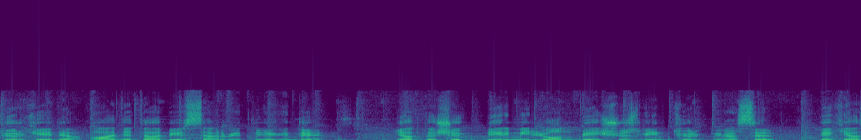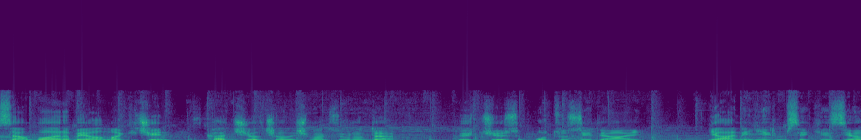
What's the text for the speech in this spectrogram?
Türkiye'de adeta bir servet değerinde. Yaklaşık 1 milyon 500 bin Türk lirası. Peki Hasan bu arabayı almak için kaç yıl çalışmak zorunda? 337 ay. Yani 28 yıl.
